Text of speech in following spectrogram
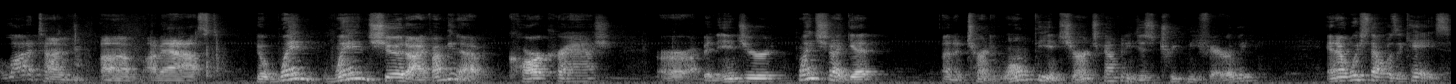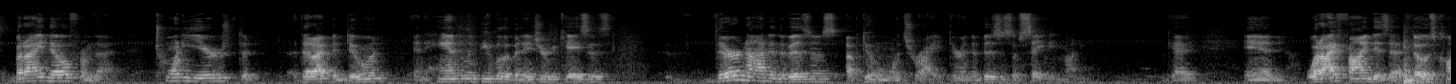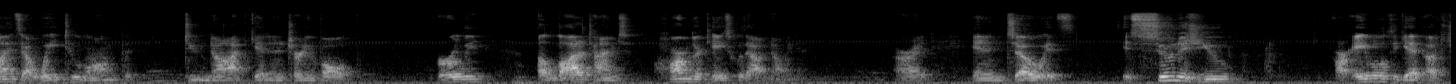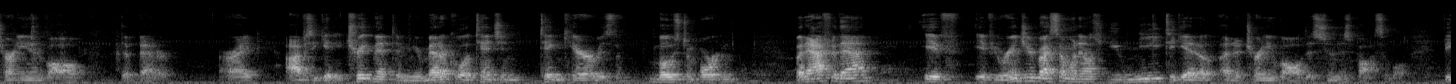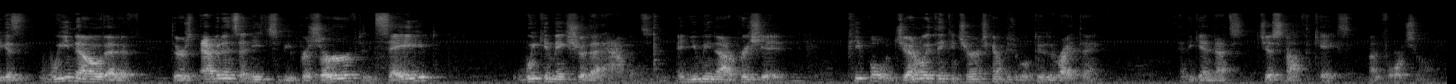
A lot of times um, I'm asked, you know, when when should I, if I'm in a car crash or I've been injured, when should I get an attorney? Won't the insurance company just treat me fairly? And I wish that was the case, but I know from the 20 years that, that I've been doing and handling people that have been injured in cases, they're not in the business of doing what's right. They're in the business of saving money. Okay? And what I find is that those clients that wait too long, that do not get an attorney involved early, a lot of times harm their case without knowing it. All right? And so it's as soon as you are able to get an attorney involved, the better. All right? Obviously, getting treatment and your medical attention taken care of is the most important. But after that, if if you were injured by someone else, you need to get a, an attorney involved as soon as possible. Because we know that if there's evidence that needs to be preserved and saved, we can make sure that happens. And you may not appreciate it. People generally think insurance companies will do the right thing. And again, that's just not the case, unfortunately.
